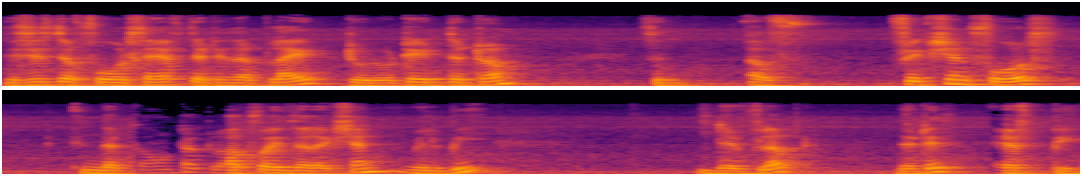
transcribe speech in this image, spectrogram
This is the force F that is applied to rotate the drum. So a friction force in the counterclockwise direction will be developed that is Fp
